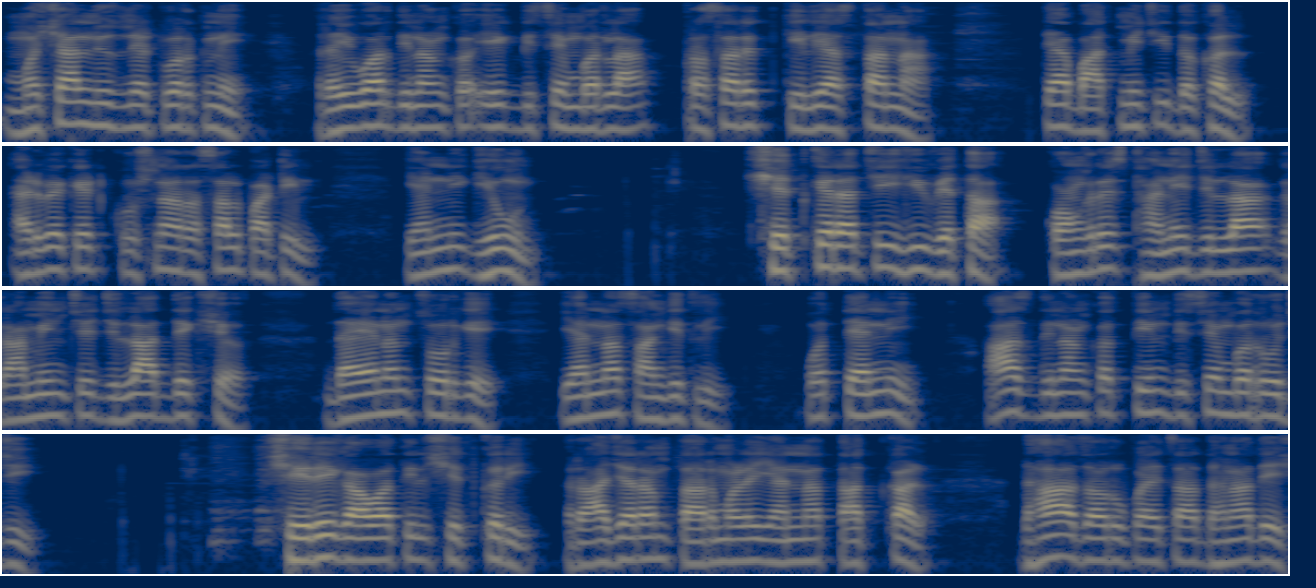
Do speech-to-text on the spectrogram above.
मशाल न्यूज नेटवर्कने रविवार दिनांक एक डिसेंबरला प्रसारित केली असताना त्या बातमीची दखल ॲडव्होकेट कृष्णा रसाल पाटील यांनी घेऊन शेतकऱ्याची ही व्यथा काँग्रेस ठाणे जिल्हा ग्रामीणचे जिल्हाध्यक्ष दयानंद चोरगे यांना सांगितली व त्यांनी आज दिनांक तीन डिसेंबर रोजी शेरे गावातील शेतकरी राजाराम तारमळे यांना तात्काळ दहा हजार रुपयाचा धनादेश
